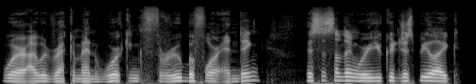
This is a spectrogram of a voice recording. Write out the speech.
where I would recommend working through before ending. This is something where you could just be like,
